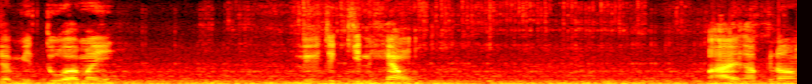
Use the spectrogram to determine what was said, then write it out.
จะมีตัวไหม หรือจะกินแห้ว ไปครับพี่น้อง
